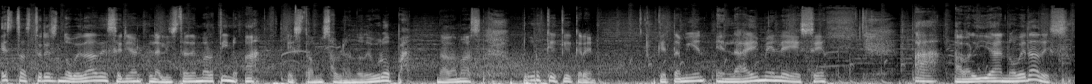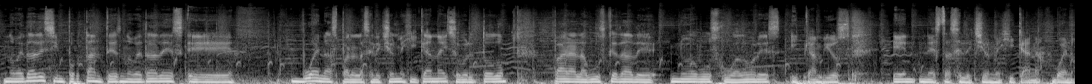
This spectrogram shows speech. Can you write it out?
estas tres novedades serían la lista de Martino. Ah, estamos hablando de Europa, nada más. Porque, ¿qué creen? Que también en la MLS ah, habría novedades, novedades importantes, novedades eh, buenas para la selección mexicana y sobre todo para la búsqueda de nuevos jugadores y cambios en esta selección mexicana. Bueno,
